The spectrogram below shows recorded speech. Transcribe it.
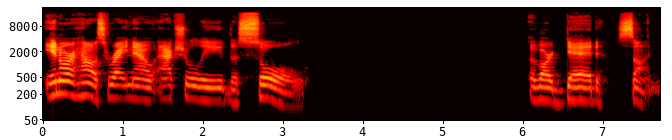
in our house right now actually the soul of our dead son,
